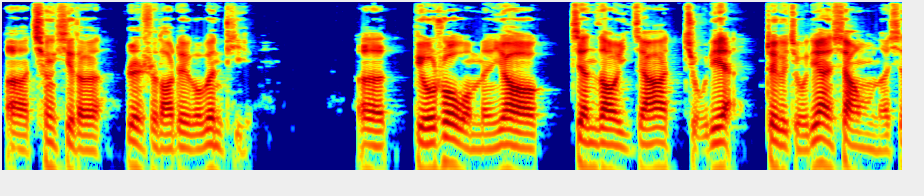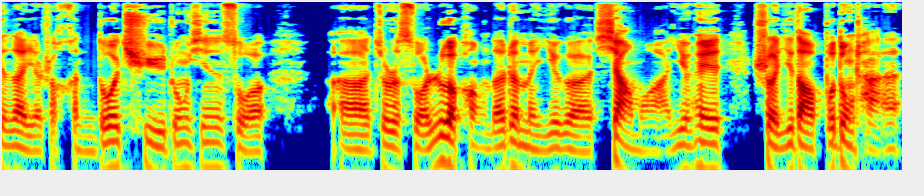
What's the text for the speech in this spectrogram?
呃清晰的认识到这个问题。呃，比如说我们要建造一家酒店，这个酒店项目呢，现在也是很多区域中心所呃就是所热捧的这么一个项目啊，因为涉及到不动产，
